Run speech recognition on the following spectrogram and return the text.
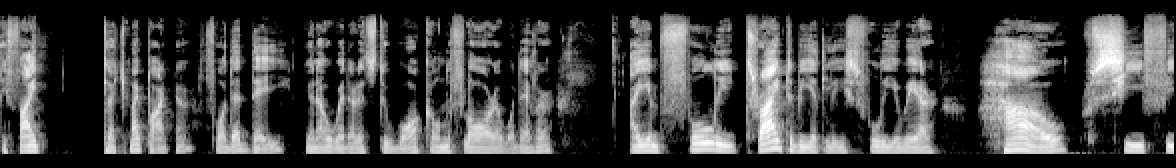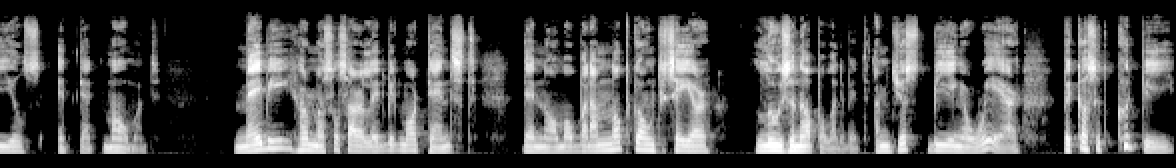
if I touch my partner for that day, you know, whether it's to walk on the floor or whatever, I am fully try to be at least fully aware how she feels at that moment. Maybe her muscles are a little bit more tensed than normal, but I'm not going to say her loosen up a little bit. I'm just being aware because it could be,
